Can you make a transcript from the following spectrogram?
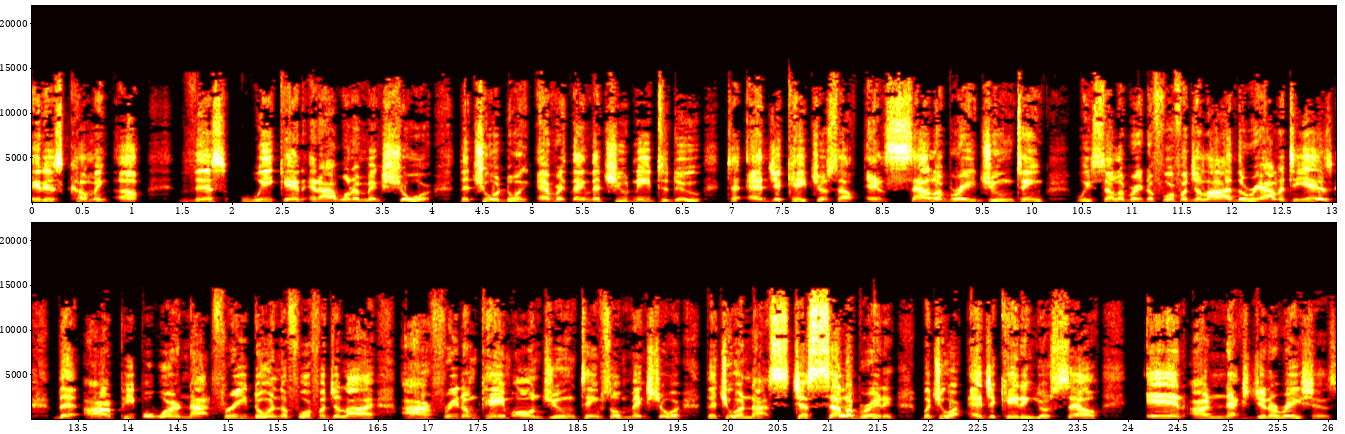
It is coming up this weekend. And I want to make sure that you are doing everything that you need to do to educate yourself and celebrate Juneteenth. We celebrate the 4th of July. The reality is that our people were not free during the 4th of July. Our freedom came on Juneteenth. So make sure that you are not just celebrating, but you are educating yourself in our next generations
